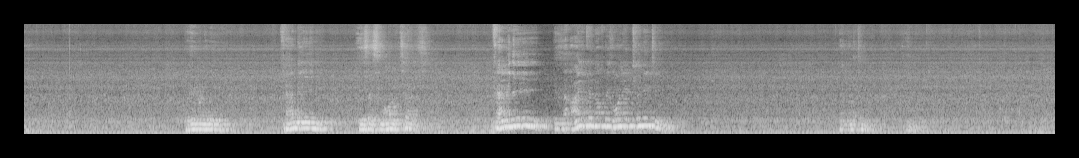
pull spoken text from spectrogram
Family is a small church. Family is the icon of the Holy Trinity. And.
